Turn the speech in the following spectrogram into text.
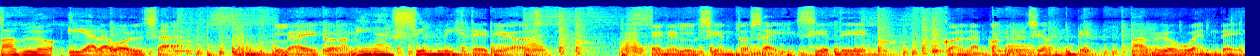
Pablo y a la bolsa. La economía sin misterios. En el 106.7 con la conducción de Pablo Wende.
